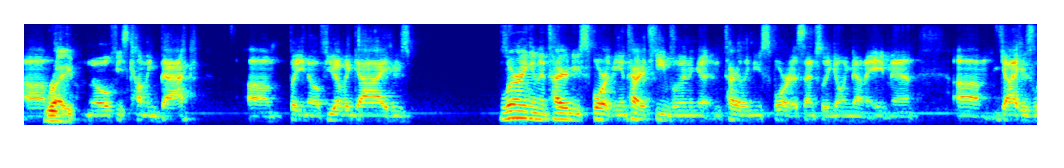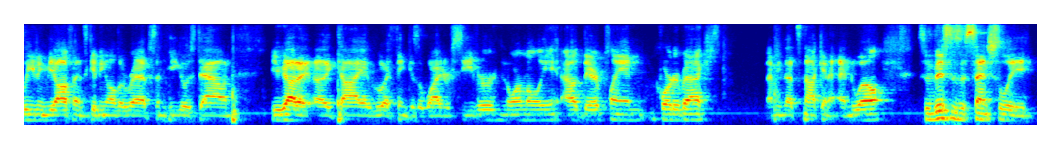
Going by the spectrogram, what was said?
Um, right. know if he's coming back, um, but you know if you have a guy who's learning an entire new sport, the entire team's learning an entirely new sport, essentially going down to eight man. Um, guy who's leading the offense, getting all the reps, and he goes down. You got a, a guy who I think is a wide receiver normally out there playing quarterback. I mean, that's not going to end well. So this is essentially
